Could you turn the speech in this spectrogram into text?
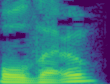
Although,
